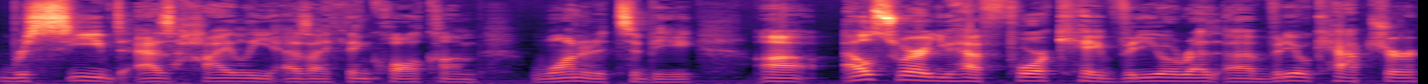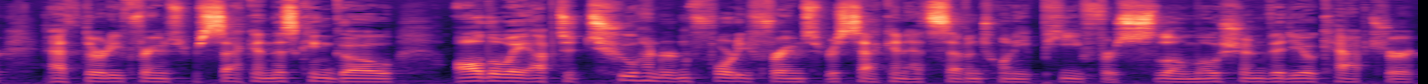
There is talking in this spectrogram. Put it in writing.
Received as highly as I think Qualcomm wanted it to be. Uh, elsewhere, you have 4K video re- uh, video capture at 30 frames per second. This can go all the way up to 240 frames per second at 720p for slow motion video capture,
